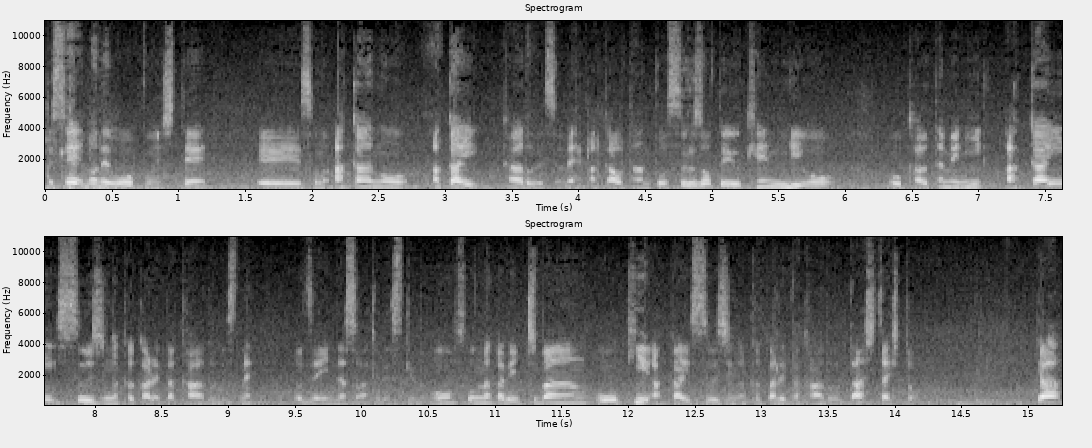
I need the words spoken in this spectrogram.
でせーのでオープンして、えー、その赤の赤いカードですよね。赤を担当するぞという権利を買うために赤い数字が書かれたカードですね。全員出すわけですけどもその中で一番大きい赤い数字が書かれたカードを出した人が、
